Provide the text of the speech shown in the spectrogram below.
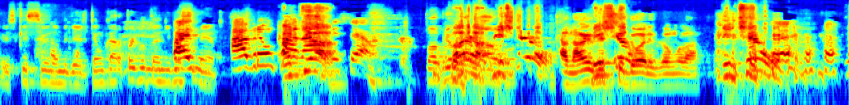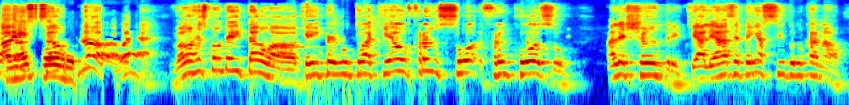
Eu esqueci o nome dele. Tem um cara perguntando de investimento. abre um canal, Aqui, Michel. Pô, abrir um Olha, canal. Michel. Canal Investidores, Michel. vamos lá. Michel, quais são... Não, é, vamos responder então. Ó. Quem perguntou aqui é o Franço... Francoso Alexandre, que aliás é bem assíduo no canal.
